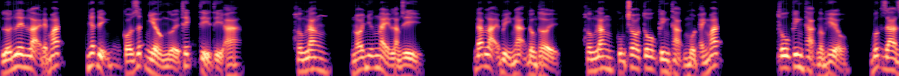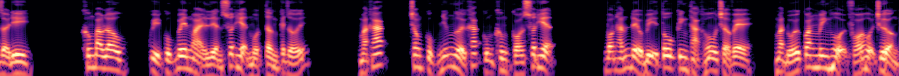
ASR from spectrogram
lớn lên lại đẹp mắt, nhất định có rất nhiều người thích tỷ tỷ a. Hồng lăng, nói những này làm gì? Đáp lại bị ngạn đồng thời, hồng lăng cũng cho tô kinh thạc một ánh mắt. Tô kinh thạc ngầm hiểu, bước ra rời đi. Không bao lâu, quỷ cục bên ngoài liền xuất hiện một tầng kết giới. Mặt khác, trong cục những người khác cũng không có xuất hiện. Bọn hắn đều bị tô kinh thạc hô trở về, mặt đối quang minh hội phó hội trưởng,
